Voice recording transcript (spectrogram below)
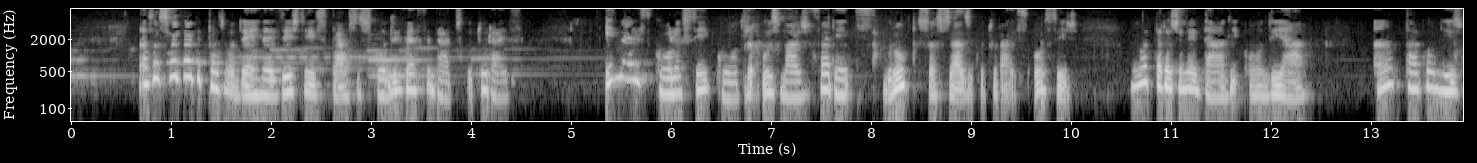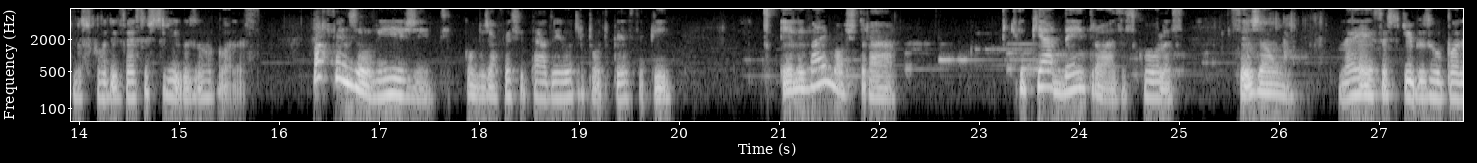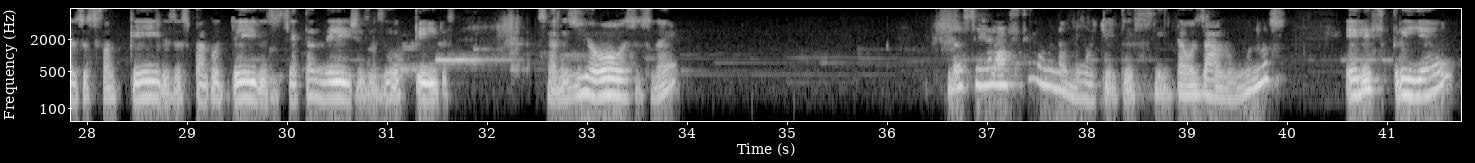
Na sociedade pós-moderna existem espaços com diversidades culturais. E na escola se encontram os mais diferentes grupos sociais e culturais, ou seja, uma heterogeneidade onde há antagonismos por diversas tribos urbanas. Marfezoli, gente, como já foi citado em outro podcast aqui, ele vai mostrar o que adentram as escolas, sejam né, essas tribos urbanas, os funkeiros, os pagodeiros, os sertanejos, os roqueiros, os religiosos, né? Não se relacionam muito entre si. Então, os alunos, eles criam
